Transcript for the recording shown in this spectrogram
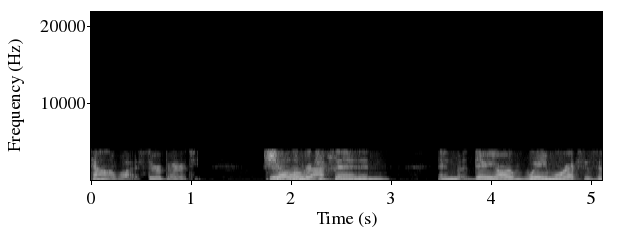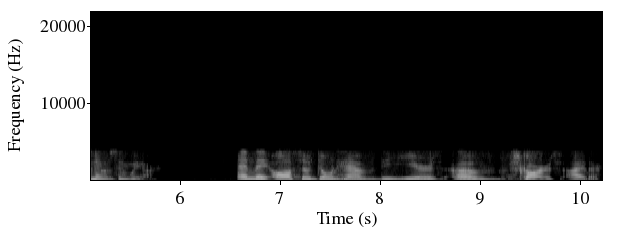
Talent wise, they're a better team. They're Sheldon Richardson rational. and and they are way more X's and O's than we are. And they also don't have the years of scars either.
